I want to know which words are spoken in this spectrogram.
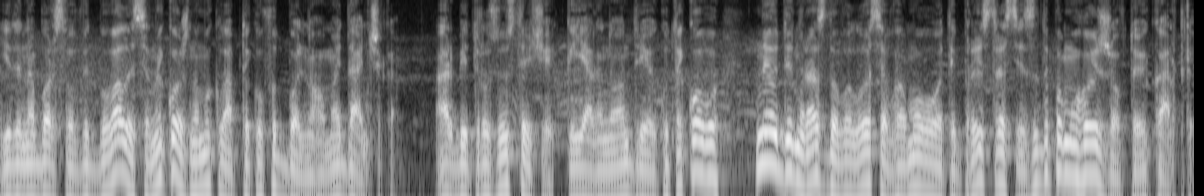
Єдиноборства відбувалися на кожному клаптику футбольного майданчика. Арбітру зустрічі, киянину Андрію Кутакову, не один раз довелося вгамовувати пристрасті за допомогою жовтої картки.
